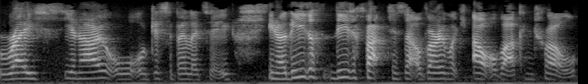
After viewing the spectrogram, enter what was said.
race, you know, or, or, disability. You know, these are these are factors that are very much out of our control.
